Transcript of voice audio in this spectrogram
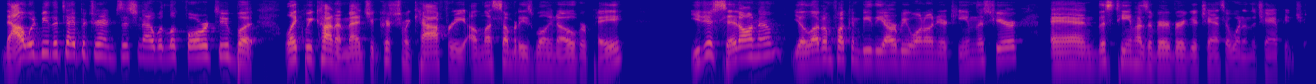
That would be the type of transition I would look forward to. But like we kind of mentioned, Christian McCaffrey, unless somebody's willing to overpay, you just sit on him. You let him fucking be the RB1 on your team this year. And this team has a very, very good chance at winning the championship.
